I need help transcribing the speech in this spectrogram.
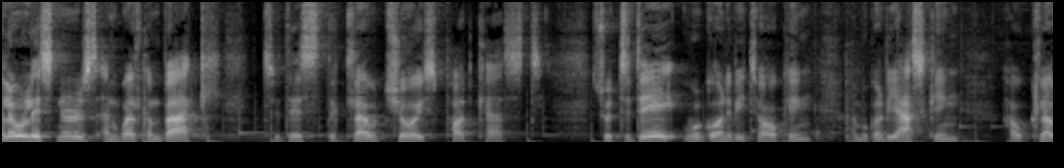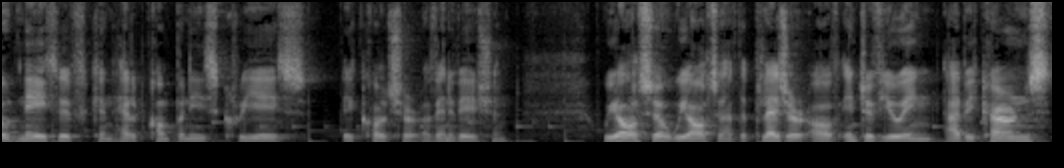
Hello, listeners, and welcome back to this, the Cloud Choice podcast. So, today we're going to be talking and we're going to be asking how cloud native can help companies create a culture of innovation. We also we also have the pleasure of interviewing Abby Kearns.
